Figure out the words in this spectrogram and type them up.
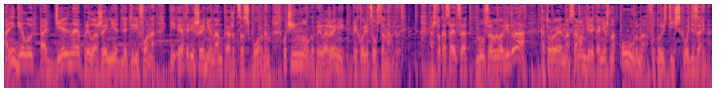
они делают отдельное приложение для телефона. И это решение нам кажется спорным. Очень много приложений приходится устанавливать. А что касается мусорного ведра, которое на самом деле, конечно, урна футуристического дизайна,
